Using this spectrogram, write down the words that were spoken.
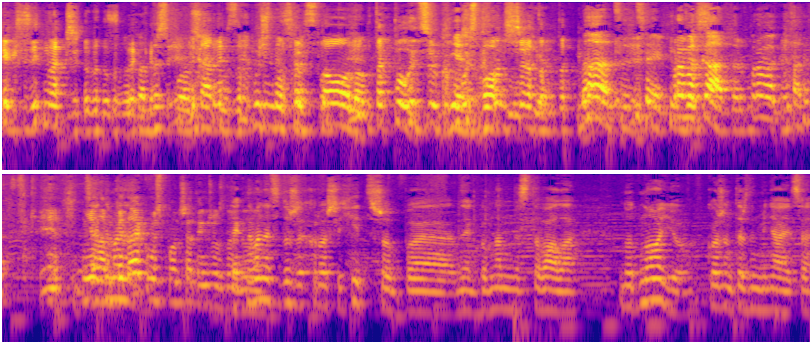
Якось інакше називається. Виходиш планшетом з запущеним фрестоуном. Так по лицю комусь планшетом. гопники. На, це цей провокатор, провокатор. Ні, Як нам на мене- кидай комусь планшет іншого. Як на мене, це дуже хороший хід, щоб е, якби вона не ставала нудною. Кожен тиждень міняються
